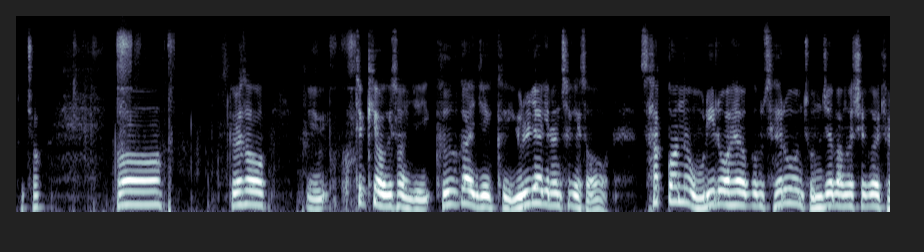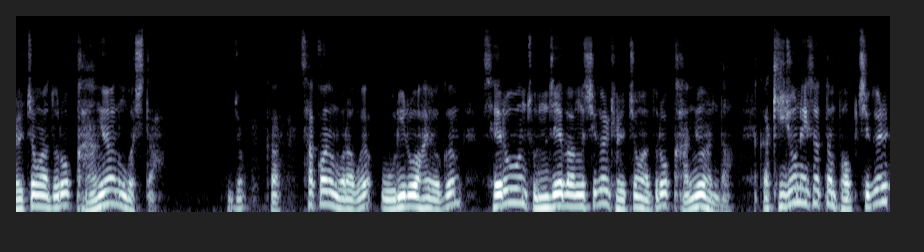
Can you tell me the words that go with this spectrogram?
그렇죠? 어 그래서 특히 여기서 이제 그가 이제 그 윤리학이라는 책에서 사건은 우리로 하여금 새로운 존재 방식을 결정하도록 강요하는 것이다. 그죠? 그러니까 사건은 뭐라고요? 우리로 하여금 새로운 존재 방식을 결정하도록 강요한다. 그러니까 기존에 있었던 법칙을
